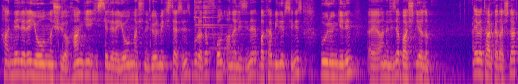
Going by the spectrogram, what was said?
ha, nelere yoğunlaşıyor, hangi hisselere yoğunlaştığını görmek isterseniz burada fon analizine bakabilirsiniz. Buyurun gelin e, analize başlayalım. Evet arkadaşlar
